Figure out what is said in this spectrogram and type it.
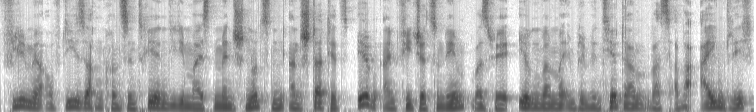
viel mehr auf die Sachen konzentrieren, die die meisten Menschen nutzen, anstatt jetzt irgendein Feature zu nehmen, was wir irgendwann mal implementiert haben, was aber eigentlich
